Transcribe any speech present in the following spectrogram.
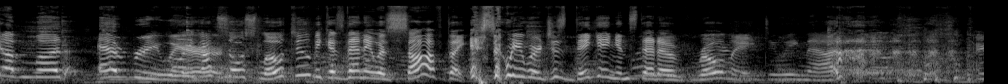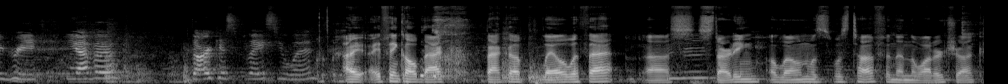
and I just got mud everywhere. Well, it got so slow too because then it was soft. Like so, we were just digging instead of rolling. doing that. I agree. You have a darkest place you went? I, I think I'll back back up Lael with that. Uh, s- starting alone was, was tough, and then the water truck,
